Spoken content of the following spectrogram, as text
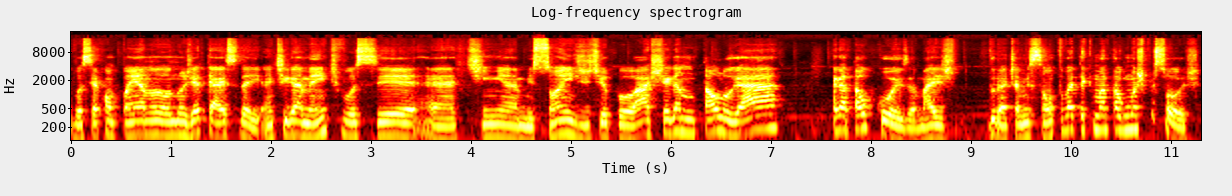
você acompanha no, no GTA isso daí. Antigamente você é, tinha missões de tipo, ah, chega num tal lugar, pega tal coisa, mas durante a missão tu vai ter que matar algumas pessoas.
